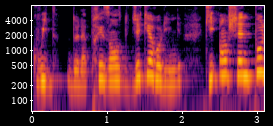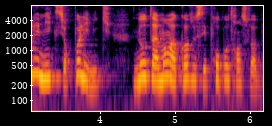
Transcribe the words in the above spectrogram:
Quid de la présence de J.K. Rowling, qui enchaîne polémique sur polémique, notamment à cause de ses propos transphobes?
